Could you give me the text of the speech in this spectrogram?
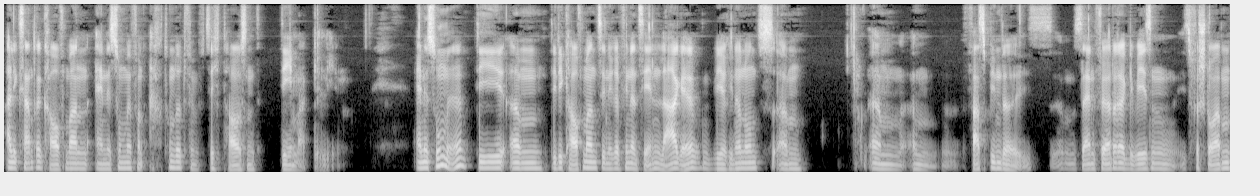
Alexandra Kaufmann eine Summe von 850.000 D-Mark geliehen. Eine Summe, die, ähm, die die Kaufmanns in ihrer finanziellen Lage, wir erinnern uns, ähm, ähm, ähm, Fassbinder ist ähm, sein Förderer gewesen, ist verstorben.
